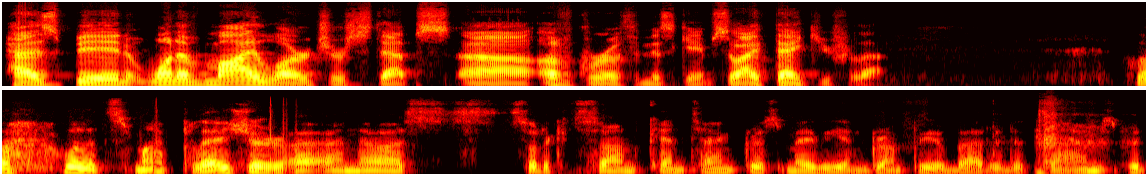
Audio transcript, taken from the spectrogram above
has been one of my larger steps uh, of growth in this game. So I thank you for that. Well, it's my pleasure. I, I know I sort of sound cantankerous, maybe, and grumpy about it at times, but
